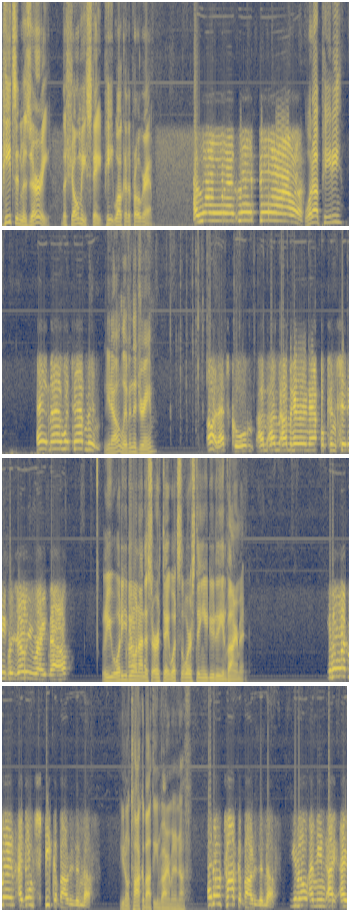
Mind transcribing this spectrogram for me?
Pete's in Missouri, the Show Me State. Pete, welcome to the program. Hello, Atlanta. What up, Petey? Hey, man, what's happening? You know, living the dream. Oh, that's cool. I'm I'm I'm here in Appleton City, Missouri, right now. What are you, what are you uh, doing on this Earth Day? What's the worst thing you do to the environment? You know what, man? I don't speak about it enough. You don't talk about the environment enough. I don't talk about it enough. You know, I mean, I, I,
